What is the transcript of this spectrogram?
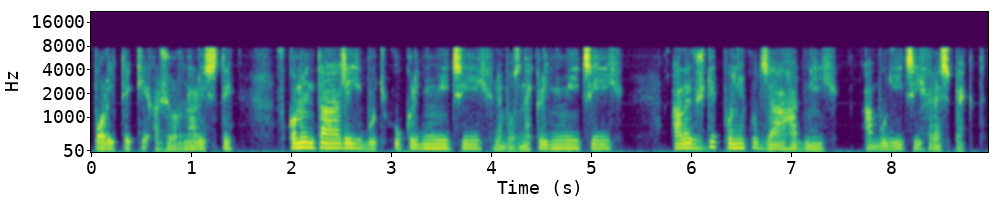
politiky a žurnalisty, v komentářích buď uklidňujících nebo zneklidňujících, ale vždy poněkud záhadných a budících respekt.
